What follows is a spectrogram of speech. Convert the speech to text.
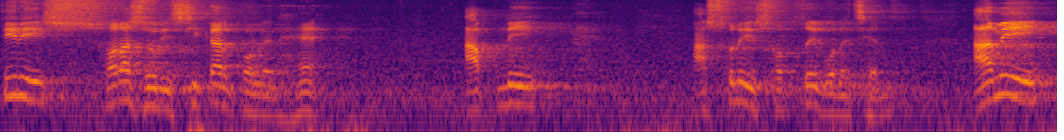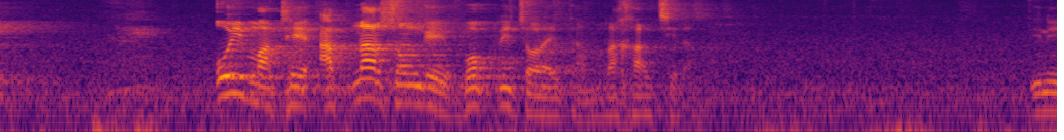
তিনি সরাসরি স্বীকার করলেন হ্যাঁ আপনি আসলেই সত্যই বলেছেন। আমি ওই মাঠে আপনার সঙ্গে বকরি চড়াইতাম, রাখাল ছিলাম। তিনি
